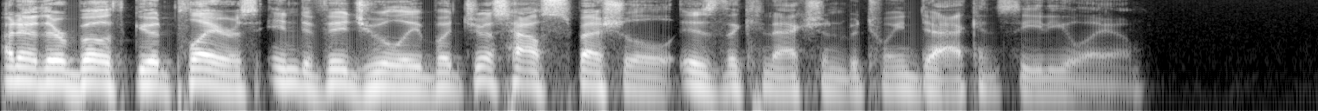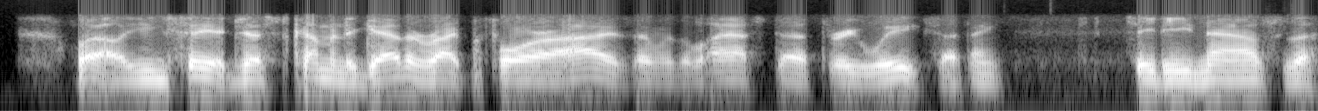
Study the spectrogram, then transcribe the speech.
I know they're both good players individually, but just how special is the connection between Dak and CeeDee Lamb? Well, you see it just coming together right before our eyes over the last uh, three weeks. I think CeeDee now is the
